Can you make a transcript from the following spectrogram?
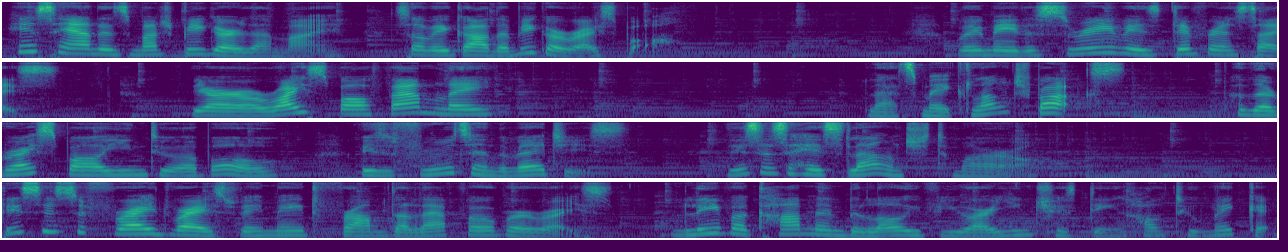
His hand is much bigger than mine, so we got a bigger rice ball. We made three with different size. They are a rice ball family. Let's make lunchbox. Put the rice ball into a bowl with fruits and veggies. This is his lunch tomorrow. This is fried rice we made from the leftover rice. Leave a comment below if you are interested in how to make it.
